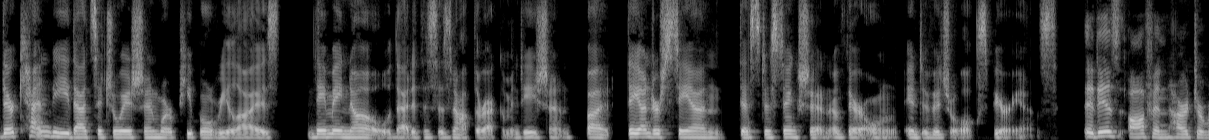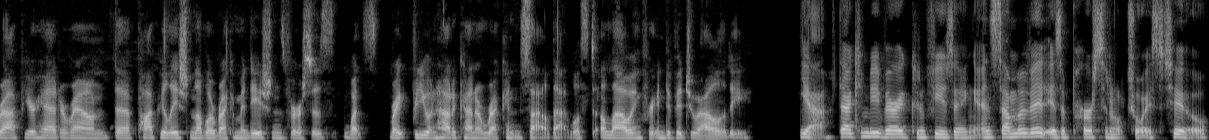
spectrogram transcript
there can be that situation where people realize they may know that this is not the recommendation, but they understand this distinction of their own individual experience it is often hard to wrap your head around the population level recommendations versus what's right for you and how to kind of reconcile that whilst allowing for individuality. Yeah, that can be very confusing. And some of it is a personal choice too.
